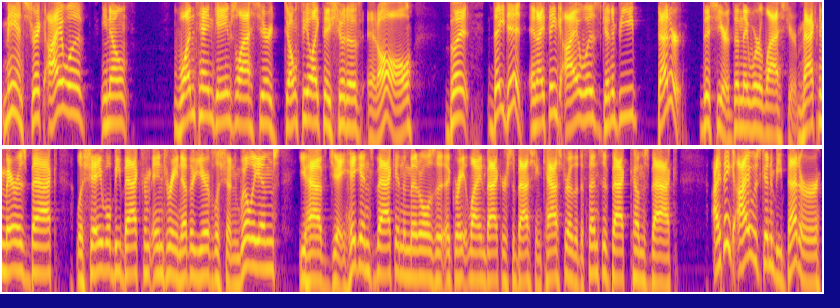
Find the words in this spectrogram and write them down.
Man, Strick, Iowa, you know, won 10 games last year. Don't feel like they should have at all, but they did. And I think Iowa's going to be better this year than they were last year. McNamara's back. Lachey will be back from injury. Another year of Leshon Williams. You have Jay Higgins back in the middle as a, a great linebacker. Sebastian Castro, the defensive back, comes back. I think Iowa's going to be better,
